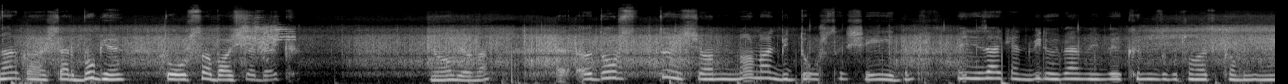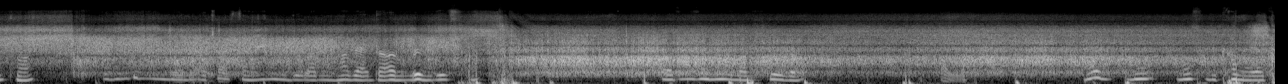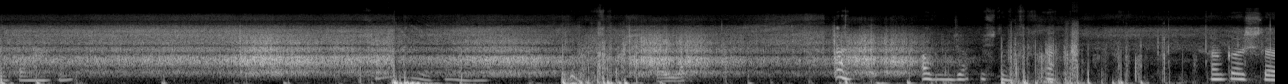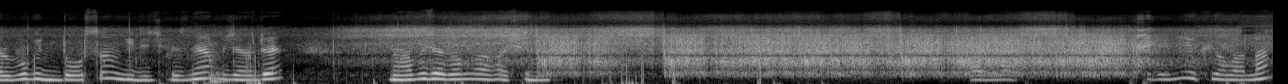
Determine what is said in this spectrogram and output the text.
Şimdi arkadaşlar bugün Dors'a başladık. Ne oluyor lan? Ee, Dors'ta şu an normal bir Dors'a şey yedim. Ben izlerken videoyu beğenmeyi ve kırmızı butona tıklamayı unutma. Ve bildirimleri açarsan yeni videolardan haberdar olabilirsin. Adımıza ne başlıyorum? Allah. Ne, ne, nasıl bir kamera kafamızda? Şey mi yapamıyorum? Allah. Ah, az önce. Arkadaşlar bugün Dors'a mı gideceğiz? Ne yapacağız be? Ne yapacağız Allah aşkına? Allah. Beni yakıyorlar lan.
